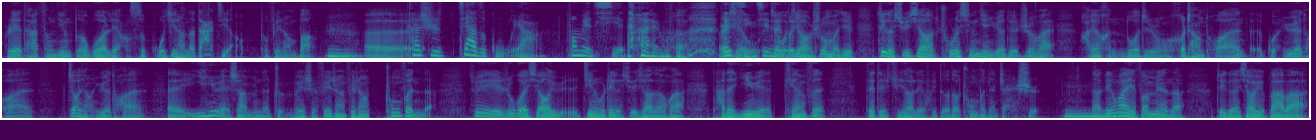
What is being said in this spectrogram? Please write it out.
而且他曾经得过两次国际上的大奖，都非常棒，嗯，呃，它是架子鼓呀，方便携带吗？而且这我就要说嘛，就这个学校除了行进乐队之外，还有很多这种合唱团、管乐团。交响乐团在音乐上面的准备是非常非常充分的，所以如果小雨进入这个学校的话，他的音乐天分在这学校里会得到充分的展示。嗯，那另外一方面呢，这个小雨爸爸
